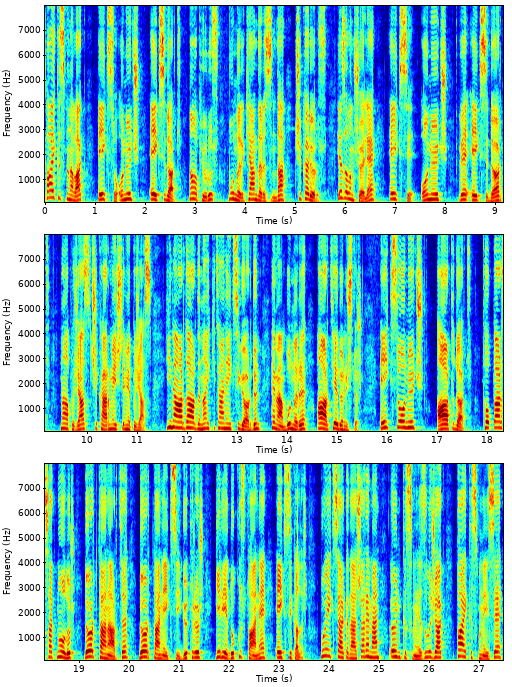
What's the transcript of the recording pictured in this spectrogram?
Pay kısmına bak. Eksi 13, eksi 4. Ne yapıyoruz? Bunları kendi arasında çıkarıyoruz. Yazalım şöyle. Eksi 13 ve eksi 4. Ne yapacağız? Çıkarma işlemi yapacağız. Yine ardı ardına iki tane eksi gördün. Hemen bunları artıya dönüştür. Eksi 13 artı 4. Toplarsak ne olur? 4 tane artı 4 tane eksiği götürür. Geriye 9 tane eksi kalır. Bu eksi arkadaşlar hemen ön kısmına yazılacak. Pay kısmına ise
